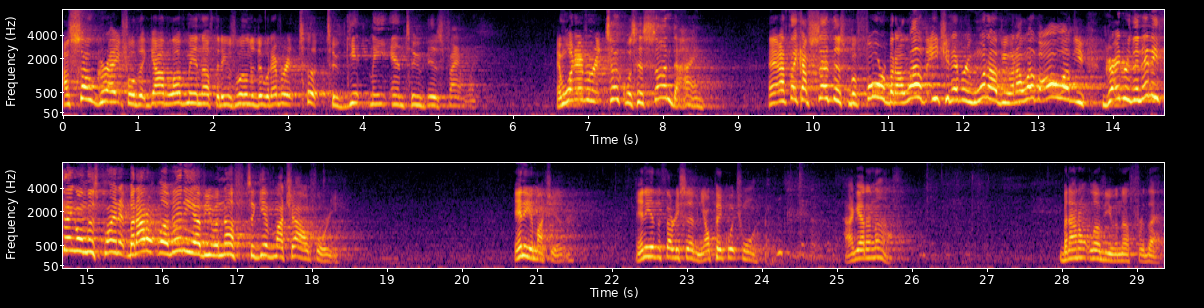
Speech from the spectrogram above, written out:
I'm so grateful that God loved me enough that He was willing to do whatever it took to get me into His family. And whatever it took was His Son dying. And I think I've said this before, but I love each and every one of you, and I love all of you greater than anything on this planet, but I don't love any of you enough to give my child for you. Any of my children. Any of the 37. Y'all pick which one. I got enough. But I don't love you enough for that.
